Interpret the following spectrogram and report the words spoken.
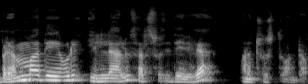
బ్రహ్మదేవుడి ఇల్లాలు సరస్వతీదేవిగా మనం చూస్తూ ఉంటాం.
